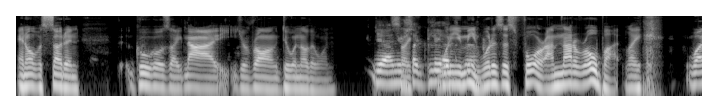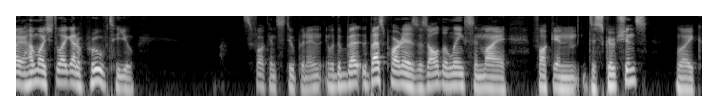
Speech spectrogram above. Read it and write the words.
and all of a sudden, Google's like, "Nah, you're wrong. Do another one." Yeah, and It's you're like, just like, what do you mean? What is this for? I'm not a robot. Like, why? How much do I gotta prove to you? It's fucking stupid. And the be- the best part is, is all the links in my fucking descriptions, like,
